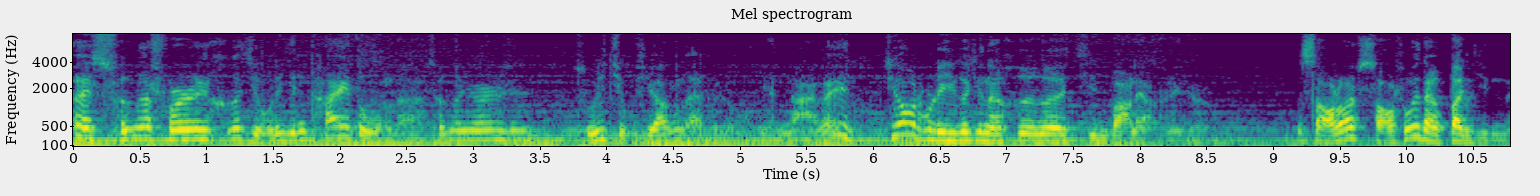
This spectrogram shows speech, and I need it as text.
在城个村喝酒的人太多了，城个人是。属于酒香了，这种人哪个叫出来一个就能喝个斤八两的？这少了少说也得半斤呢。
